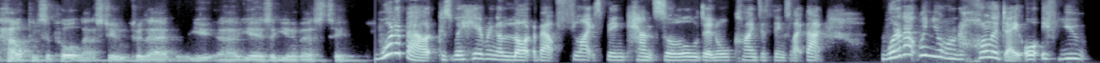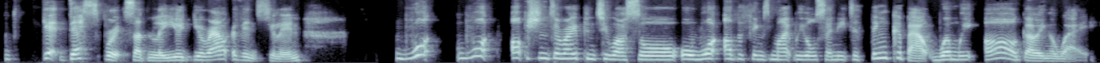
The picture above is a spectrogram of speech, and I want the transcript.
help and support that student through their uh, years at university. What about, because we're hearing a lot about flights being cancelled and all kinds of things like that. What about when you're on holiday or if you get desperate suddenly, you're, you're out of insulin? What what options are open to us or or what other things might we also need to think about when we are going away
